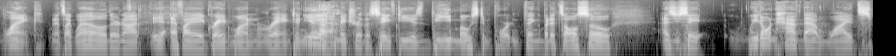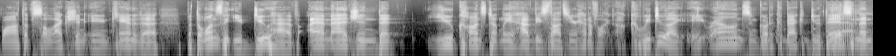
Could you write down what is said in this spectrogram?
blank. And it's like, well, they're not FIA grade one ranked. And you yeah. have to make sure the safety is the most important thing. But it's also, as you say, we don't have that wide swath of selection in Canada. But the ones that you do have, I imagine that you constantly have these thoughts in your head of like, oh, could we do like eight rounds and go to Quebec and do this? Yeah. And then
